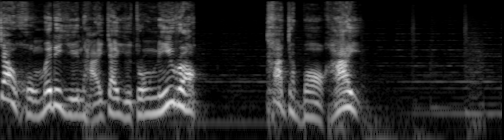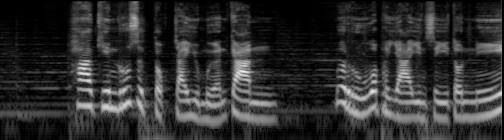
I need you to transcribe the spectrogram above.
เจ้าคงไม่ได้ยืนหายใจอยู่ตรงนี้หรอก ข้าจะบอกให้ พาคินรู้สึกตกใจอยู่เหมือนกัน เมื่อรู้ว่าพญาอินทรีตนนี้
